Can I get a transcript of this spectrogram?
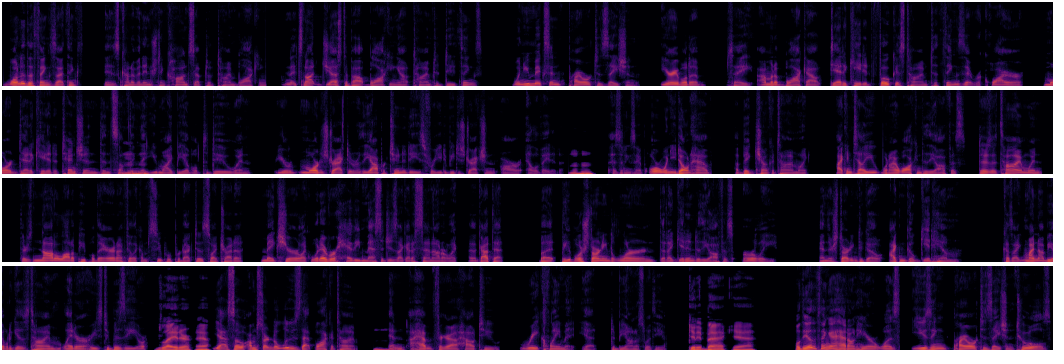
one of the things I think is kind of an interesting concept of time blocking. It's not just about blocking out time to do things. When you mix in prioritization, you're able to say, I'm going to block out dedicated focus time to things that require more dedicated attention than something Mhm. that you might be able to do when you're more distracted or the opportunities for you to be distraction are elevated Mm-hmm. as an example, or when you don't have a big chunk of time. Like I can tell you when I walk into the office, there's a time when there's not a lot of people there and I feel like I'm super productive. So I try to make sure like whatever heavy messages I got to send out are like, I got that. But people are starting to learn that I get into the office early and they're starting to go, I can go get him because I might not be able to get his time later or he's too busy or Later. Yeah. yeah. So I'm starting to lose that block of time Mhm. and I haven't figured out how to reclaim it yet, to be honest with you. Get it back. Yeah. Well, the other thing I had on here was using prioritization tools,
